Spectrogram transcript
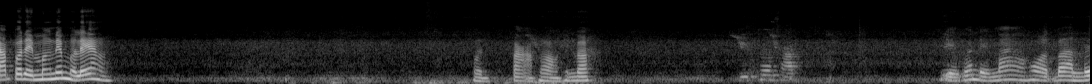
ดับประเดี๋ยวมึงได้มือแรงเหมือ นป่าห้องเห็นปะปิดโทรศัพท์เดี๋ยวบ้านได้มาหอดบ้านเล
